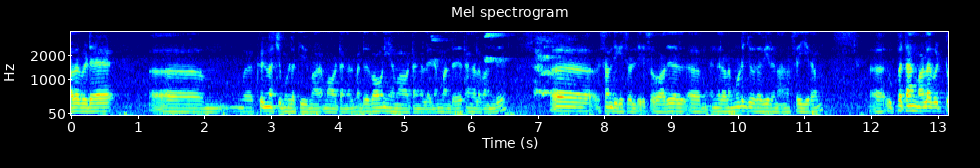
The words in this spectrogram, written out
அதை விட கிளிநொச்சி முல்லைத்தீவு மா மாவட்டங்கள் மற்றது வவுனியா மாவட்டங்களிலும் வந்து தங்களை வந்து சந்திக்க சொல்லி. ஸோ அதுகள் எங்களால் முடிஞ்ச உதவியில் நாங்கள் செய்கிறோம் இப்போ தான் மழை விட்டு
